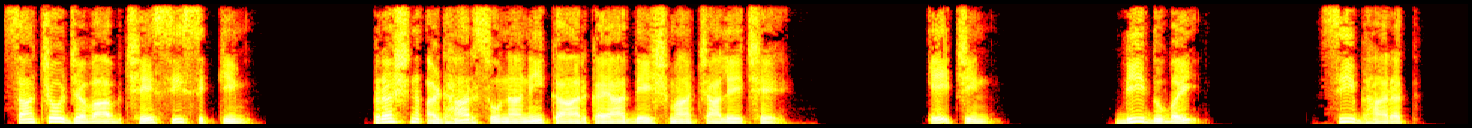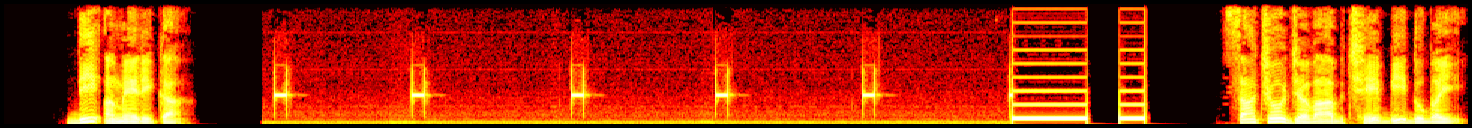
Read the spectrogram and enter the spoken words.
સાચો જવાબ છે સી સિક્કિમ પ્રશ્ન અઢાર સોનાની કાર કયા દેશમાં ચાલે છે એ ચીન B Dubai C Bharat D America સાચો જવાબ છે બી દુબઈ.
